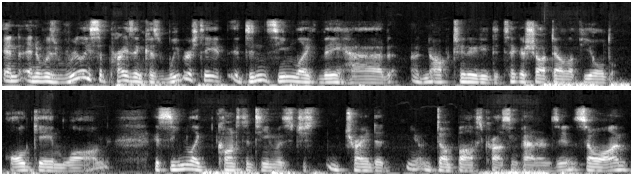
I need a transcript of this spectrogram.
and and it was really surprising because Weber State it didn't seem like they had an opportunity to take a shot down the field all game long. It seemed like Constantine was just trying to you know dump off crossing patterns and so on.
